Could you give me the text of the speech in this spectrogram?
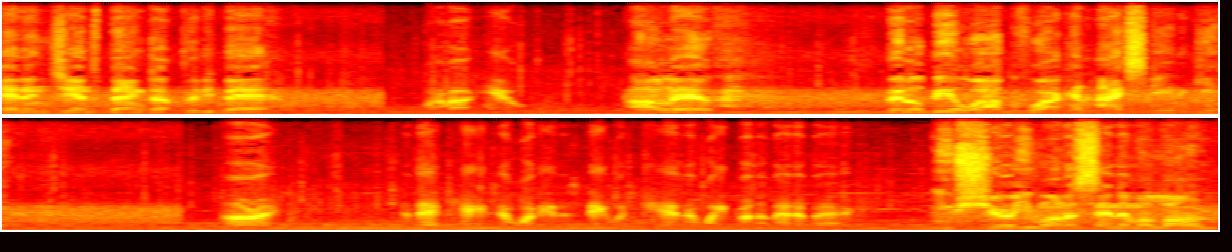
Dead and Jin's banged up pretty bad. What about you? I'll live, but it'll be a while before I can ice skate again. All right. In that case, I want you to stay with Jin and wait for the medevac. You sure you want to send him alone?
